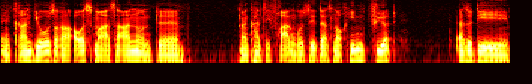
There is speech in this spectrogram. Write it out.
äh, grandiosere Ausmaße an und äh, man kann sich fragen, wo sie das noch hinführt. Also die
